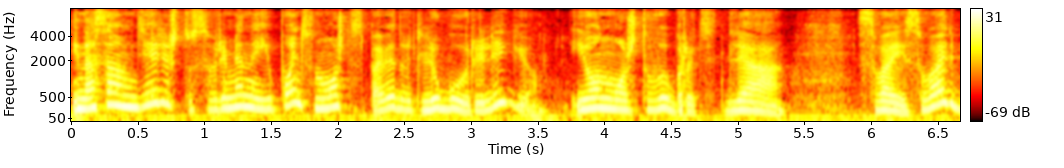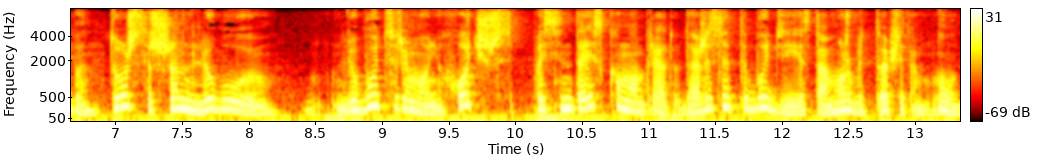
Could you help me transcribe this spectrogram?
И на самом деле, что современный японец, он может исповедовать любую религию, и он может выбрать для своей свадьбы тоже совершенно любую любую церемонию. Хочешь по синтоистскому обряду, даже если ты буддист, а может быть, ты вообще там, ну,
